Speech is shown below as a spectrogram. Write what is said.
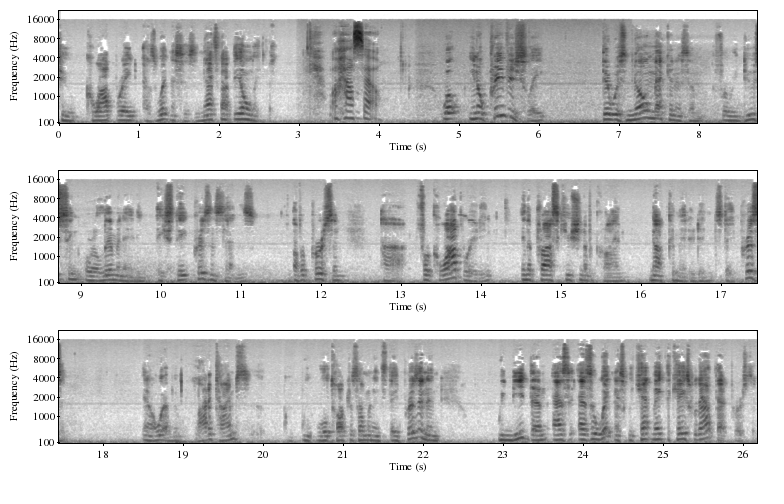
to cooperate as witnesses, and that's not the only thing. Well, how so? Well, you know, previously there was no mechanism for reducing or eliminating a state prison sentence of a person uh, for cooperating in the prosecution of a crime not committed in state prison. You know, I mean, a lot of times we, will talk to someone in state prison and we need them as, as a witness. We can't make the case without that person.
